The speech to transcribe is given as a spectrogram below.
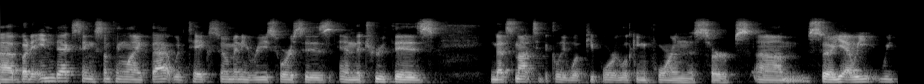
uh, but indexing something like that would take so many resources, and the truth is, that's not typically what people are looking for in the SERPs. Um, so yeah, we, we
